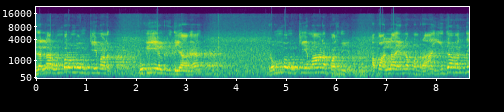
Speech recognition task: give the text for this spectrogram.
இதெல்லாம் ரொம்ப ரொம்ப முக்கியமானது. புவியியல் ரீதியாக ரொம்ப முக்கியமான பகுதிகள். அப்போ அல்லாஹ் என்ன பண்ணுறான் இதை வந்து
